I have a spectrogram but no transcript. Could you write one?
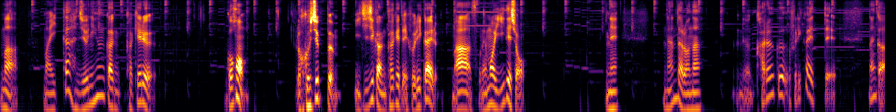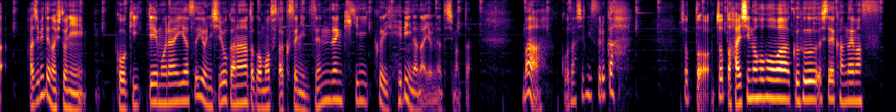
まあまあいっか12分間かける5本60分1時間かけて振り返る。まあそれもいいでしょう。ね。なんだろうな。軽く振り返ってなんか初めての人にこう聞いてもらいやすいようにしようかなとか思ってたくせに全然聞きにくいヘビーな内容になってしまった。まあ小出しにするか。ちょっとちょっと配信の方法は工夫して考えます。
